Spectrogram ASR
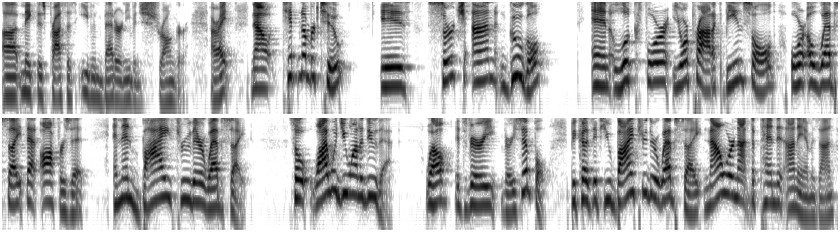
uh, make this process even better and even stronger. All right. Now, tip number two is search on Google and look for your product being sold or a website that offers it, and then buy through their website. So, why would you want to do that? Well, it's very, very simple. Because if you buy through their website, now we're not dependent on Amazon.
